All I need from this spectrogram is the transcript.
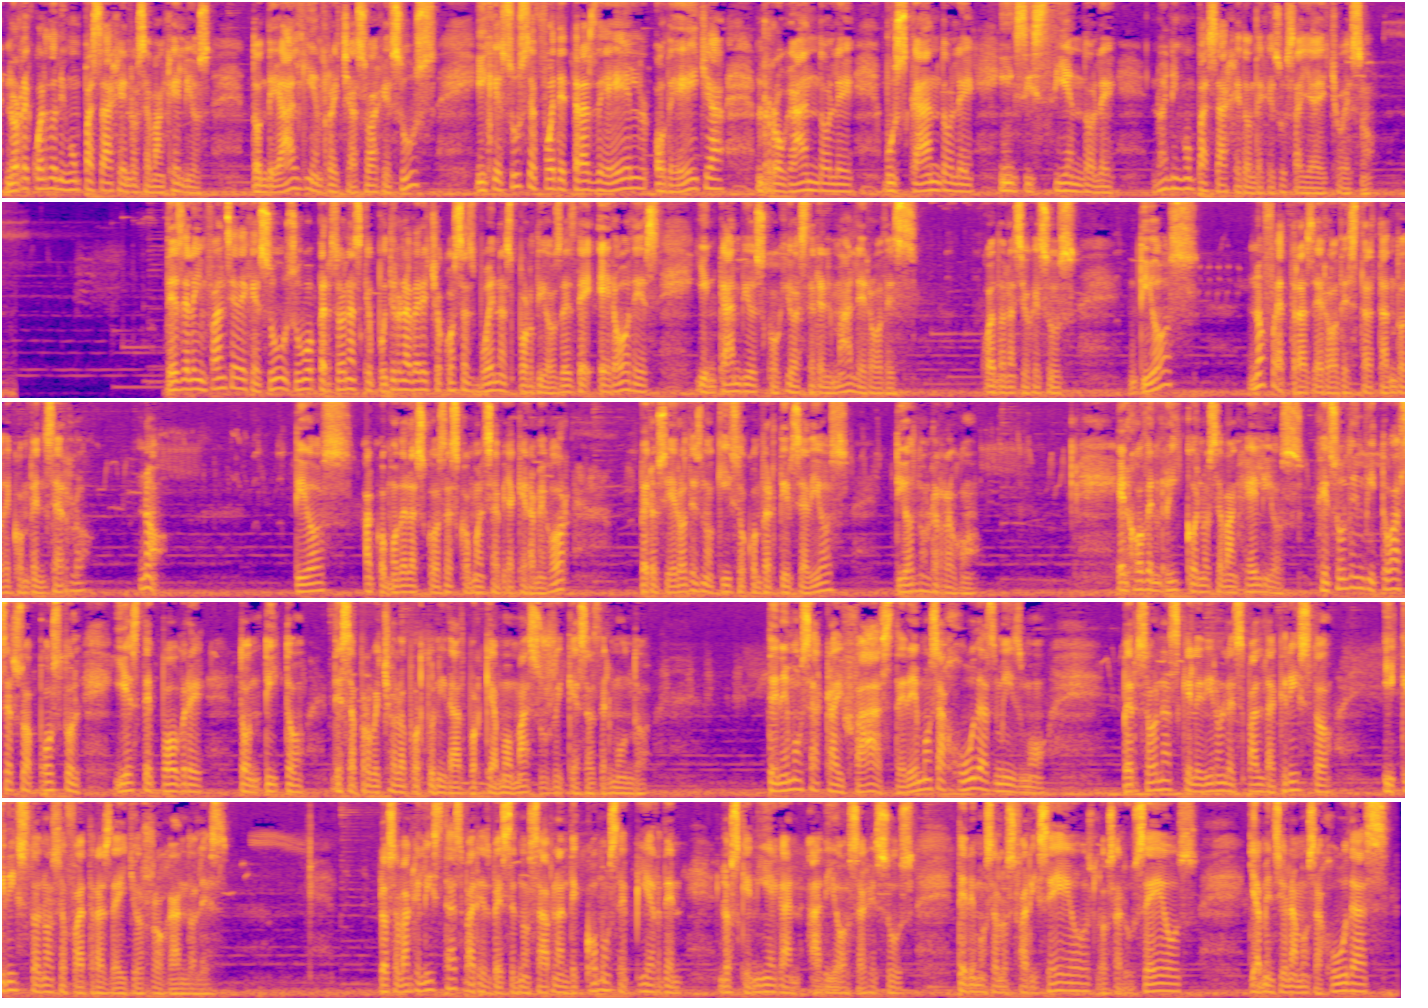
No recuerdo ningún pasaje en los Evangelios donde alguien rechazó a Jesús y Jesús se fue detrás de él o de ella, rogándole, buscándole, insistiéndole. No hay ningún pasaje donde Jesús haya hecho eso. Desde la infancia de Jesús hubo personas que pudieron haber hecho cosas buenas por Dios, desde Herodes, y en cambio escogió hacer el mal Herodes. Cuando nació Jesús, Dios no fue atrás de Herodes tratando de convencerlo, no. Dios acomoda las cosas como él sabía que era mejor, pero si Herodes no quiso convertirse a Dios, Dios no le rogó. El joven rico en los evangelios, Jesús le invitó a ser su apóstol y este pobre tontito desaprovechó la oportunidad porque amó más sus riquezas del mundo. Tenemos a Caifás, tenemos a Judas mismo, personas que le dieron la espalda a Cristo y Cristo no se fue atrás de ellos rogándoles. Los evangelistas varias veces nos hablan de cómo se pierden los que niegan a Dios, a Jesús. Tenemos a los fariseos, los saduceos, ya mencionamos a Judas.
